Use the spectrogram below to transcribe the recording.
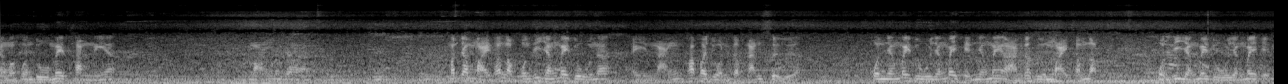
อย่างบางคนดูไม่ทันเนี้ยหนังมันจะมันจะใหม่สำหรับคนที่ยังไม่ดูนะไอ้หนังภาพยนตร์กับหนังสือ คนยังไม่ดูยังไม่เห็นยังไม่อ่านก็คือใหม่สำหรับคนที่ยังไม่ดูยังไม่เห็น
